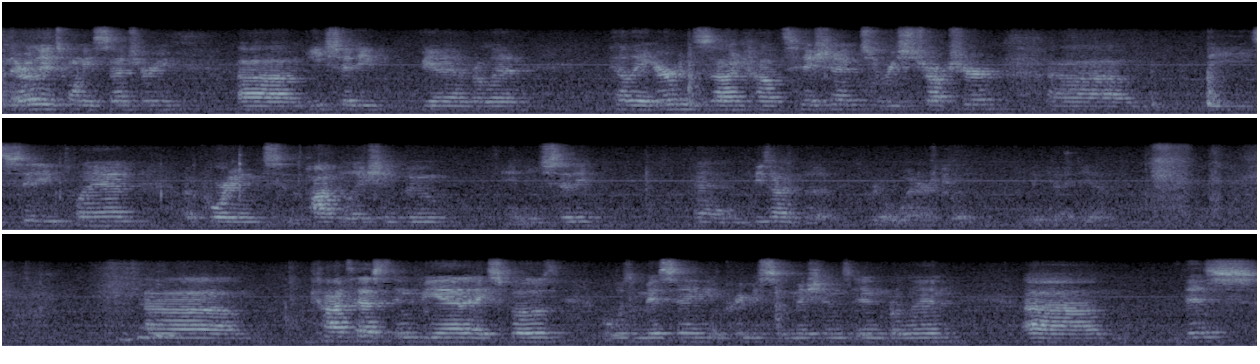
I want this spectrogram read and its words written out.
In the early 20th century, um, each city, Vienna and Berlin, held a urban design competition to restructure um, the city plan according to the population boom in each city. And these aren't the real winners, but you get the idea. Um, contest in Vienna exposed what was missing in previous submissions in Berlin. Um, this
